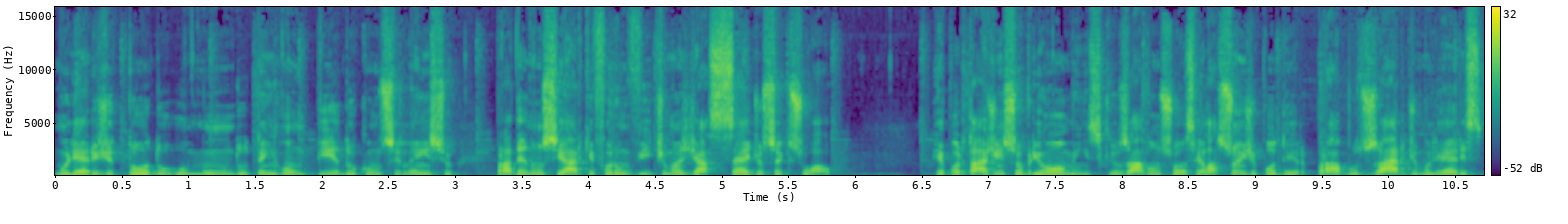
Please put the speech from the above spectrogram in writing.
mulheres de todo o mundo têm rompido com o silêncio para denunciar que foram vítimas de assédio sexual. Reportagens sobre homens que usavam suas relações de poder para abusar de mulheres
